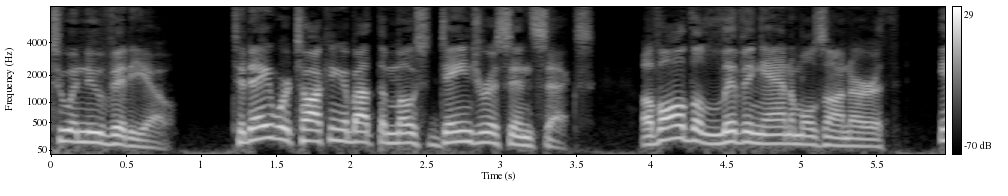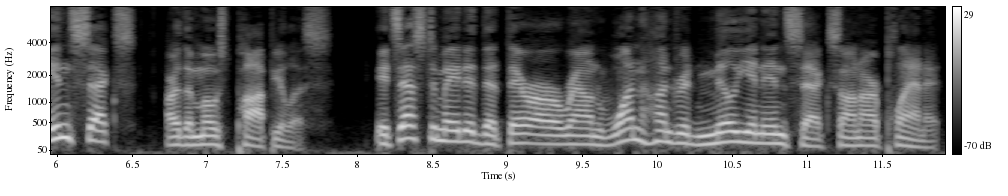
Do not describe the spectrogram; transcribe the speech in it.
to a new video. Today we're talking about the most dangerous insects. Of all the living animals on Earth, insects are the most populous. It's estimated that there are around 100 million insects on our planet.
